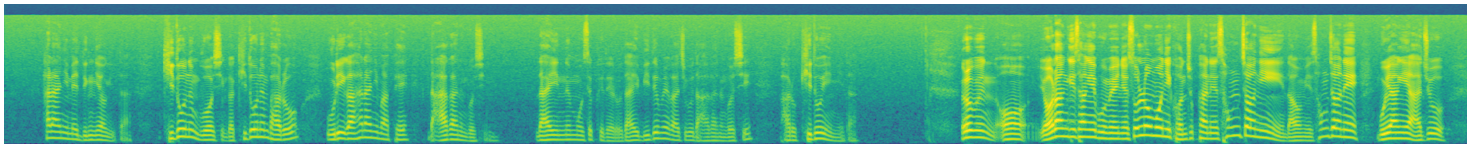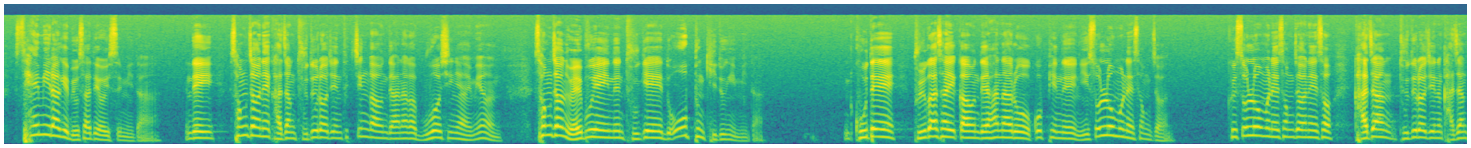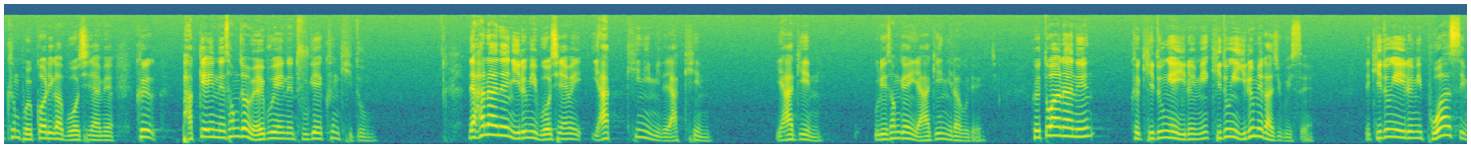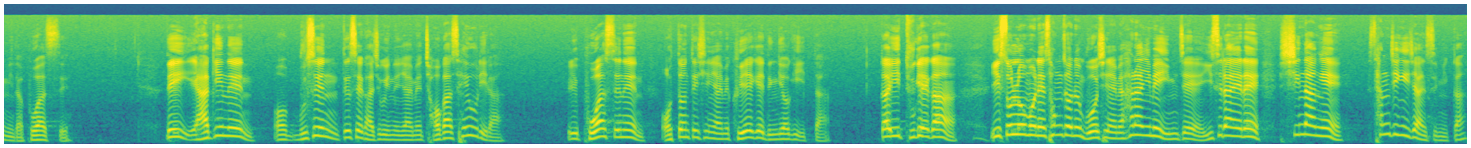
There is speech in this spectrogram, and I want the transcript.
하나님의 능력이다. 기도는 무엇인가? 기도는 바로 우리가 하나님 앞에 나아가는 것입니다. 나의 있는 모습 그대로 나의 믿음을 가지고 나아가는 것이 바로 기도입니다. 여러분 어, 열왕기상에 보면요 솔로몬이 건축하는 성전이 나옵니다. 성전의 모양이 아주 세밀하게 묘사되어 있습니다. 근데 이 성전의 가장 두드러진 특징 가운데 하나가 무엇이냐면 성전 외부에 있는 두 개의 높은 기둥입니다. 고대 불가사의 가운데 하나로 꼽히는 이 솔로몬의 성전. 그 솔로몬의 성전에서 가장 두드러지는 가장 큰 볼거리가 무엇이냐면 그 밖에 있는 성전 외부에 있는 두 개의 큰 기둥. 근데 하나는 이름이 무엇이냐면 약힌입니다. 약힌. 약인. 우리 성경에 약인이라고 되어 있죠. 그또 하나는 그 기둥의 이름이 기둥의 이름을 가지고 있어요. 기둥의 이름이 보아스입니다. 보아스. 근데 이 야기는 어, 무슨 뜻을 가지고 있느냐면 저가 세우리라. 이 보아스는 어떤 뜻이냐면 그에게 능력이 있다. 그러니까 이 두 개가 이 솔로몬의 성전은 무엇이냐면 하나님의 임재, 이스라엘의 신앙의 상징이지 않습니까?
